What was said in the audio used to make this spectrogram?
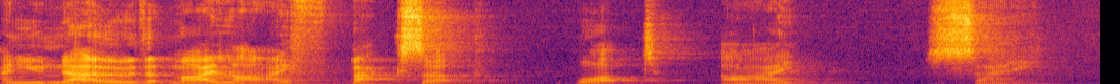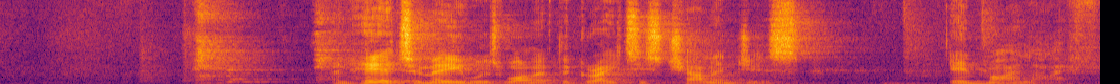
And you know that my life backs up what I say. And here to me was one of the greatest challenges in my life.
